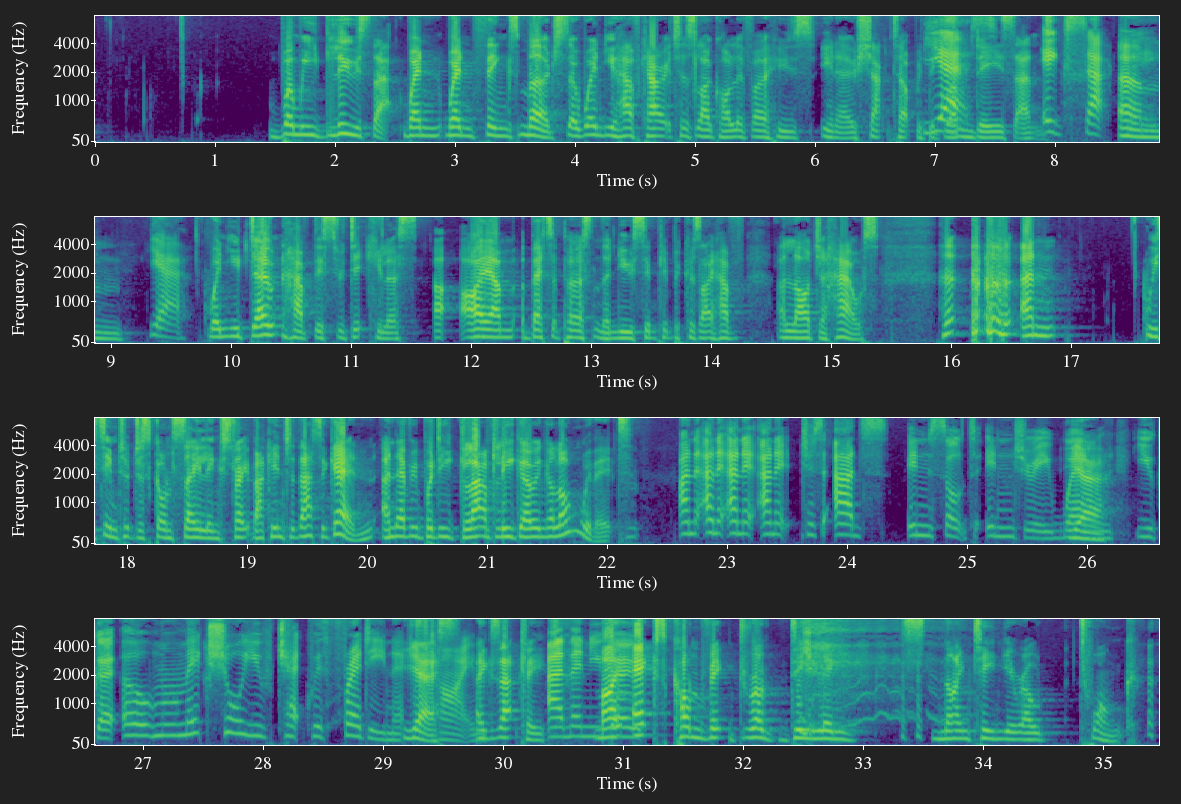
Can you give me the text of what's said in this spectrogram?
when we lose that when when things merge. So when you have characters like Oliver who's you know shacked up with the yes, Grundys and exactly. um yeah, when you don't have this ridiculous uh, I am a better person than you simply because I have a larger house. And we seem to have just gone sailing straight back into that again and everybody gladly going along with it. And and and it and it just adds insult to injury when Yeah. you go. Oh, well, make sure you check with Freddie next Yes, time. exactly. And then you my go- ex-convict drug dealing nineteen-year-old twonk.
